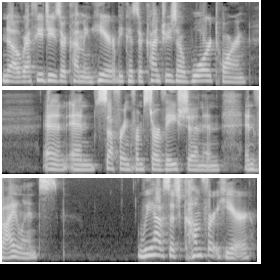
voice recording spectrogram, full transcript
No, refugees are coming here because their countries are war torn and and suffering from starvation and and violence. We have such comfort here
